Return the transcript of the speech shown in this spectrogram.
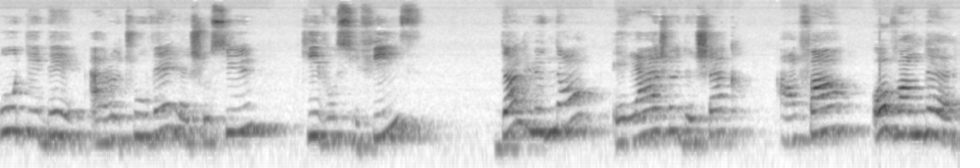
Pour t'aider à retrouver les chaussures qui vous suffisent, donne le nom et l'âge de chaque enfant au vendeur.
